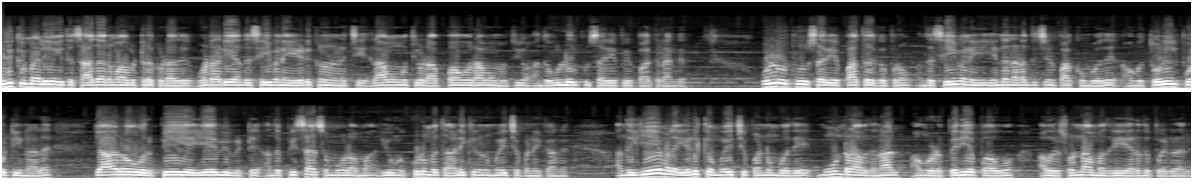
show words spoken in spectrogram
இதுக்கு மேலேயும் இதை சாதாரணமாக விட்டுறக்கூடாது. உடனடியாக அந்த செய்வனையை எடுக்கணும்னு நினச்சி ராமமூர்த்தியோட அப்பாவும் ராமமூர்த்தியும் அந்த உள்ளூர் பூசாரியை போய் பார்க்குறாங்க. உள்ளூர் பூசாரியை பார்த்ததுக்கப்புறம் அந்த செய்வனை என்ன நடந்துச்சுன்னு பார்க்கும்போது அவங்க தொழில் போட்டினால் யாரோ ஒரு பேயை ஏவி விட்டு அந்த பிசாசு மூலமாக இவங்க குடும்பத்தை அழிக்கணும்னு முயற்சி பண்ணியிருக்காங்க. அந்த ஏவலை எடுக்க முயற்சி பண்ணும்போதே மூன்றாவது நாள் அவங்களோட பெரியப்பாவும் அவர் சொன்ன மாதிரியே இறந்து போயிடுறாரு.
